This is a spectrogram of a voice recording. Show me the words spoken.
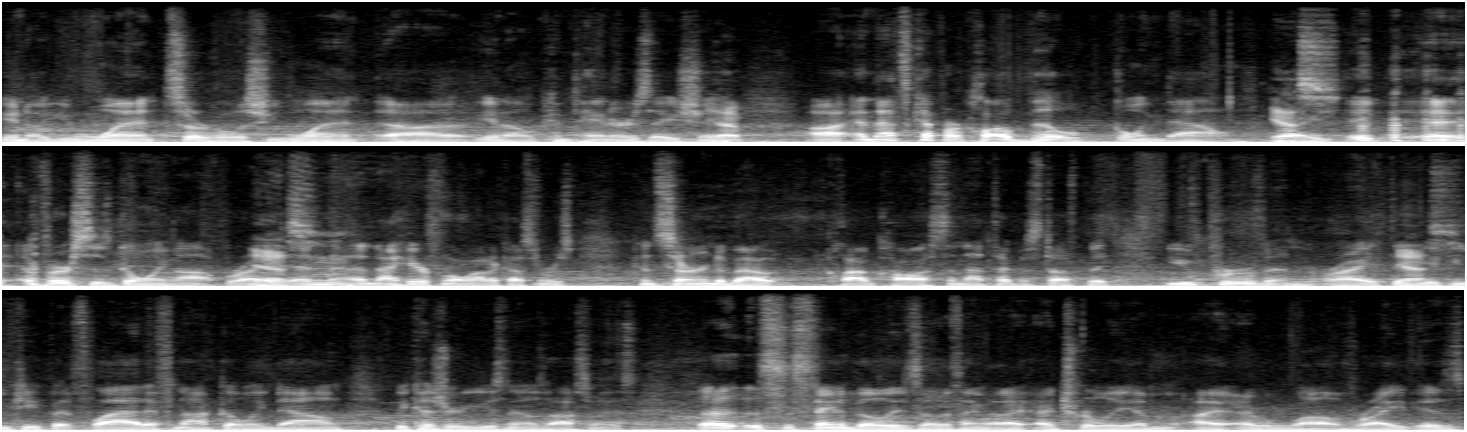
You know, you went serverless, you went, uh, you know, containerization. Yep. Uh, and that's kept our cloud bill going down, Yes. right? It, uh, versus going up, right? Yes. And, and I hear from a lot of customers concerned about cloud costs and that type of stuff, but you've proven, right, that you can keep it flat if not going down because you're using those optimizations. That, the sustainability is the other thing that I, I truly am, I, I love, right, is,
